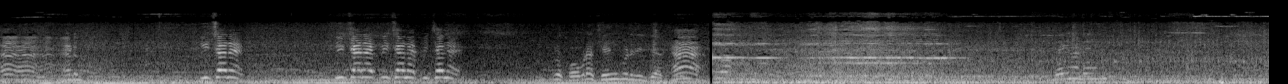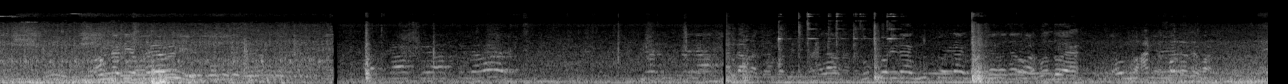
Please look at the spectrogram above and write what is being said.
হ্যাঁ হ্যাঁ হ্যাঁ। পিছনে পিছনে পিছনে পিছনে পুরো খবরটা চেঞ্জ করে দিচ্ছি। হ্যাঁ যাবে নি? রাখ, মুখ করে রাখ। আস্তে,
